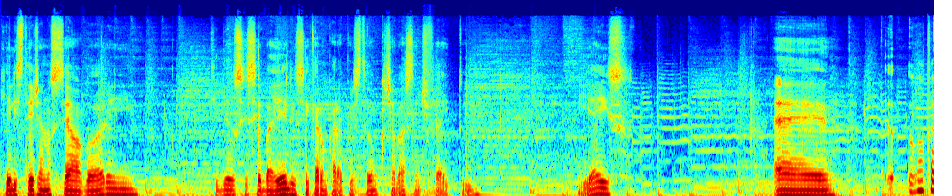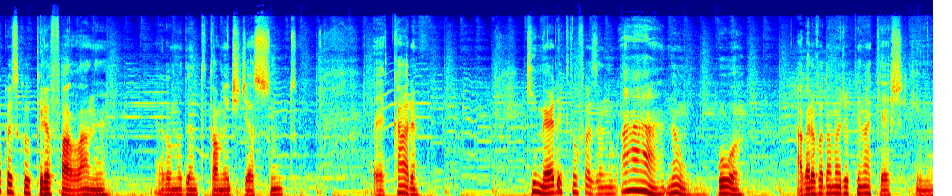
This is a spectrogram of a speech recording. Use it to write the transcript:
que ele esteja no céu agora e que Deus receba ele. Eu sei que era um cara cristão que tinha bastante fé e tudo. E é isso. É. Outra coisa que eu queria falar, né? Agora mudando totalmente de assunto. É, cara. Que merda que estão fazendo. Ah, não, boa. Agora eu vou dar uma de Opina Cast aqui, né?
